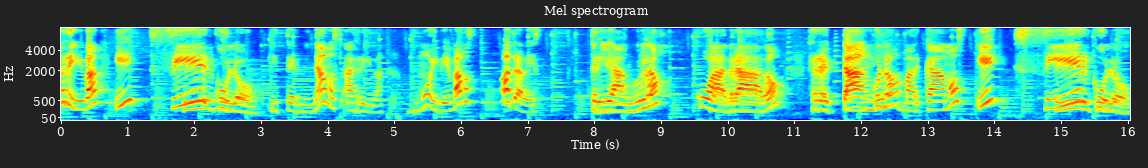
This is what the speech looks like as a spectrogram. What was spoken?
arriba y círculo. Y terminamos arriba. Muy bien, vamos otra vez. Triángulo, cuadrado, rectángulo, marcamos y círculo.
